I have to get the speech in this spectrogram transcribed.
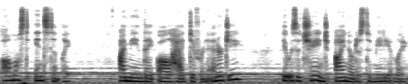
almost instantly. I mean, they all had different energy. It was a change I noticed immediately.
